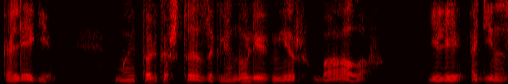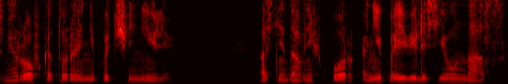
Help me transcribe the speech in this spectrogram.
«Коллеги, мы только что заглянули в мир Баалов, или один из миров, которые они подчинили. А с недавних пор они появились и у нас.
